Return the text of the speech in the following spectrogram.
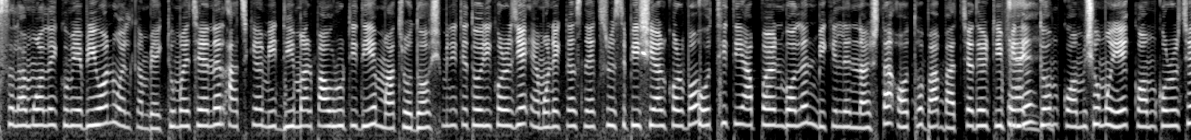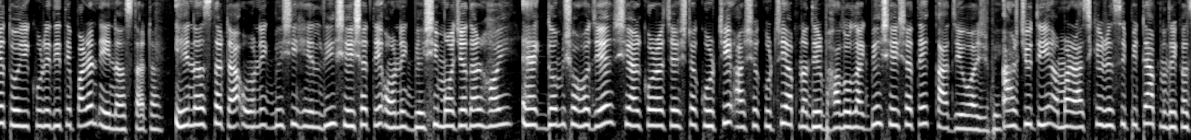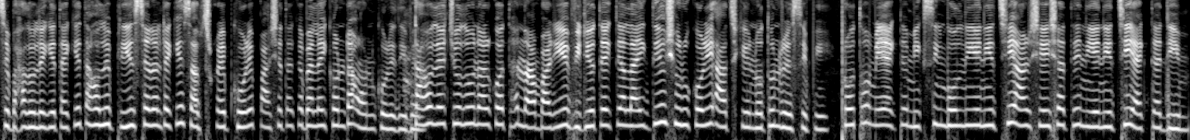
আসসালামু আলাইকুম everyone welcome back to my channel. আজকে আমি ডিম আর পাউরুটি দিয়ে মাত্র 10 মিনিটে তৈরি করা যায় এমন একটা স্ন্যাক্স রেসিপি শেয়ার করব। অতিথি আপ্যায়ন বলেন বিকেলের নাস্তা অথবা বাচ্চাদের টিফিনে একদম কম সময়ে কম খরচে তৈরি করে দিতে পারেন এই নাস্তাটা। এই নাস্তাটা অনেক বেশি হেলদি সেই সাথে অনেক বেশি মজাদার হয়। একদম সহজে শেয়ার করার চেষ্টা করছি আশা করছি আপনাদের ভালো লাগবে সেই সাথে কাজেও আসবে। আর যদি আমার আজকের রেসিপিটা আপনাদের কাছে ভালো লেগে থাকে, তাহলে প্লিজ চ্যানেলটাকে সাবস্ক্রাইব করে পাশে থাকা বেল আইকনটা অন করে দিবেন। তাহলে চলুন আর কথা না বাড়িয়ে ভিডিওতে একটা লাইক দিয়ে শুরু করি আজকের নতুন রেসিপি প্রথমে একটা মিক্সিং বোল নিয়ে নিচ্ছি আর সেই সাথে নিয়ে নিচ্ছি একটা ডিম।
